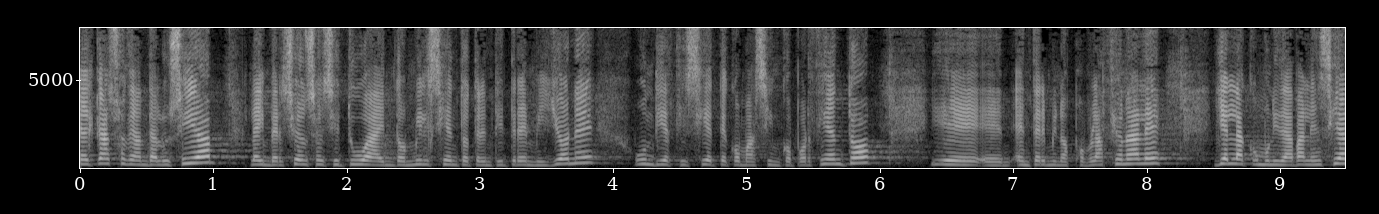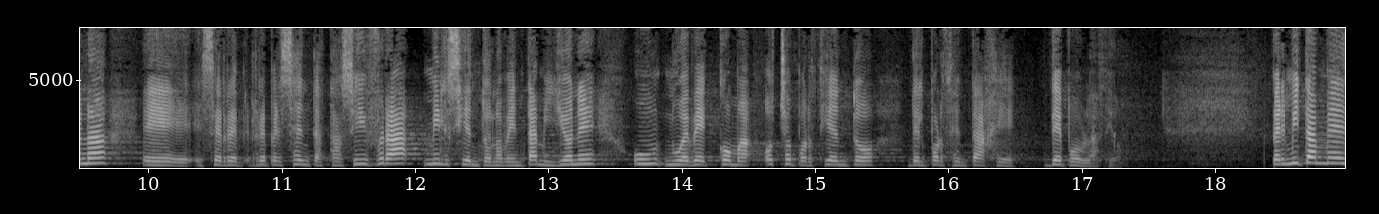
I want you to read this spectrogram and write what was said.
el caso de Andalucía, la inversión se sitúa en 2.133 millones, un 17,5% eh, en, términos poblacionales, y en la Comunidad Valenciana eh, se representa esta cifra, 1.190 millones, un 9,8% del porcentaje de población. Permítanme,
